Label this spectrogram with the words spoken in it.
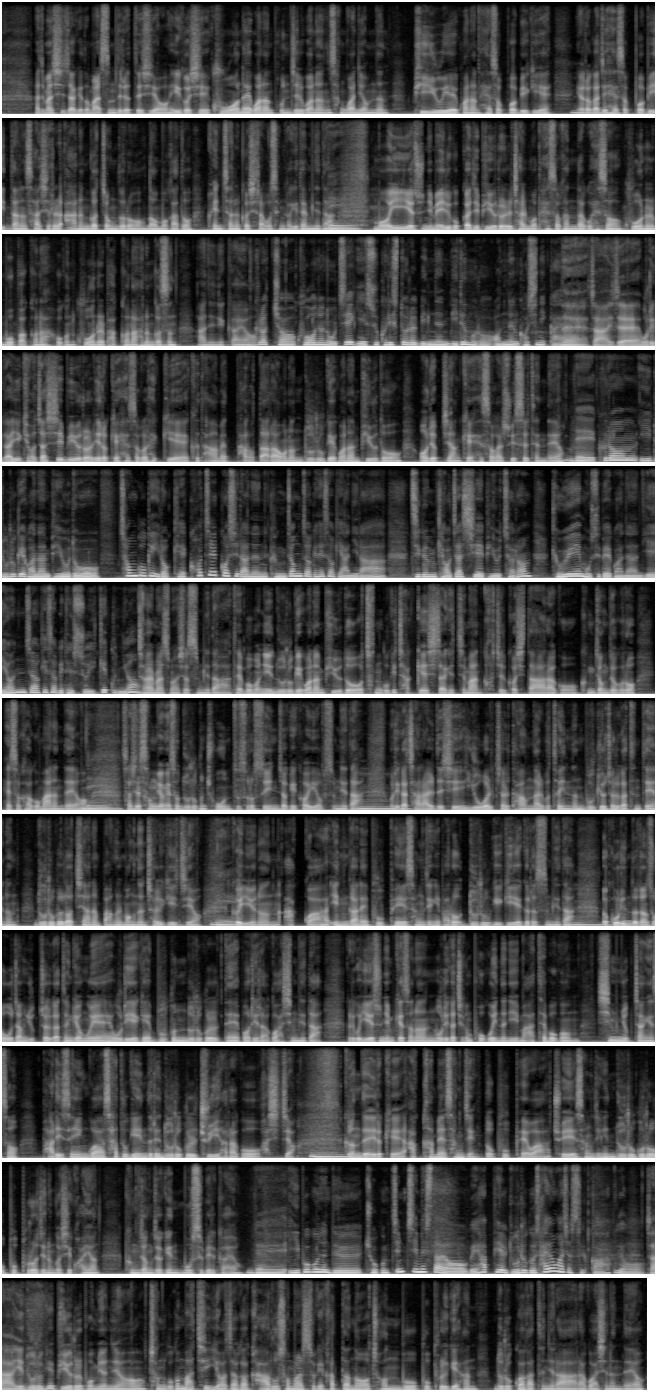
하지만 시작에도 말씀드렸듯이요. 이것이 구원에 관한 본질과는 상관이 없는 비유에 관한 해석법이기에 여러 가지 해석법이 있다는 사실을 아는 것 정도로 넘어가도 괜찮을 것이라고 생각이 됩니다. 네. 뭐이 예수님의 일곱 가지 비유를 잘못 해석한다고 해서 구원을 못 받거나 혹은 구원을 받거나 하는 것은 아니니까요. 음, 그렇죠. 구원은 오직 예수 그리스도를 믿는 믿음으로 얻는 것이니까요. 네. 자, 이제 우리가 이 겨자씨 비유를 이렇게 해석을 했기에 그 다음에 바로 따라오는 누룩에 관한 비유도 어렵지 않게 해석할 수 있을 텐데요. 네. 그럼 이 누룩에 관한 비유도 천국이 이렇게 커질 것이라는 긍정적인 해석이 아니라 지금 겨자 씨의 비유처럼 교회의 모습에 관한 예언적 해석이 될 수 있겠군요. 잘 말씀하셨습니다. 대부분 이 누룩에 관한 비유도 천국이 작게 시작했지만 커질 것이다라고 긍정적으로 해석하고 마는데요. 네. 사실 성경에서 누룩은 좋은 뜻으로 쓰인 적이 거의 없습니다. 음. 우리가 잘 알듯이 6월절 다음 날부터 있는 무교절 같은 때에는 누룩을 넣지 않은 빵을 먹는 절기이지요. 네. 그 이유는 악과 인간의 부패의 상징이 바로 누룩이기에 그렇습니다. 음. 또 고린도전서 5장 6절 같은 경우에 우리에게 묵은 누룩을 내버리라고 하십니다. 그리고 예수님께서는 우리가 지금 보고 있는 이 마태복음 16장에서 바리새인과 사두개인들의 누룩을 주의하라고 하시죠. 음. 그런데 이렇게 악함의 상징 또 부패와 죄의 상징인 누룩으로 부풀어지는 것이 과연 긍정적인 모습일까요? 네, 이 부분은 늘 조금 찜찜했어요. 왜 하필 누룩을 사용하셨을까 하고요. 자, 이 누룩의 비유를 보면요. 천국은 마치 여자가 가루 서말 속에 갖다 넣어 전부 부풀게 한 누룩과 같으니라 라고 하시는데요.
